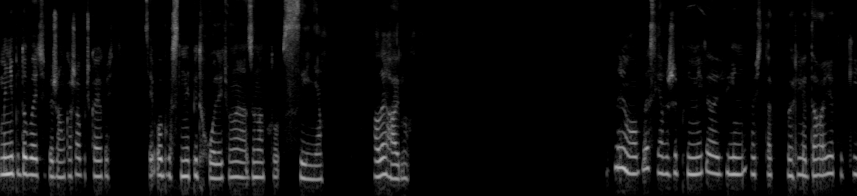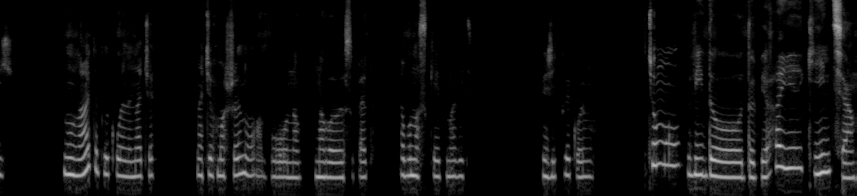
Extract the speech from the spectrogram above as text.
Мені подобається піжамка, шапочка якось цей образ не підходить, вона занадто синя, але гарно. Наступний образ я вже приміряла, він ось так виглядає такий. Ну, знаєте, прикольний, наче, наче в машину або на, на велосипед, або на скейт навіть. Скажіть, прикольно. В цьому відео добігає кінця.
